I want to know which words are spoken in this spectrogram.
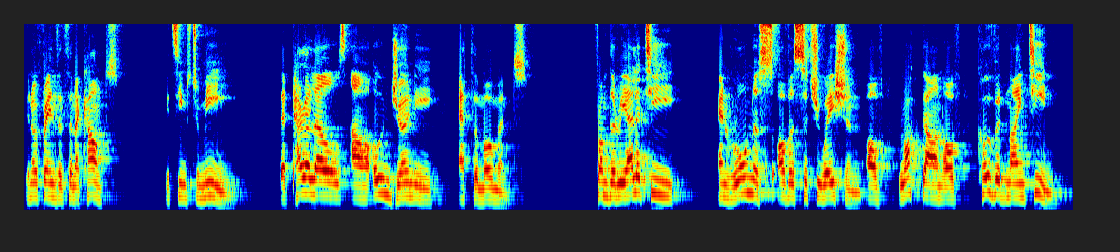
You know, friends, it's an account, it seems to me, that parallels our own journey at the moment. From the reality and rawness of a situation of lockdown, of COVID 19,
